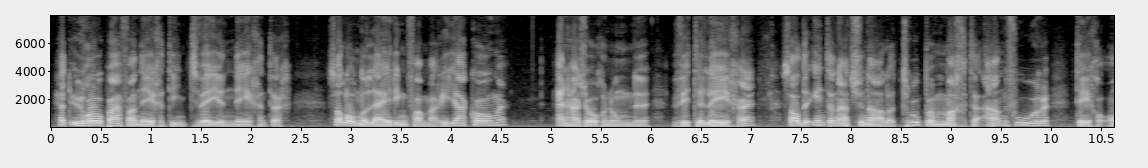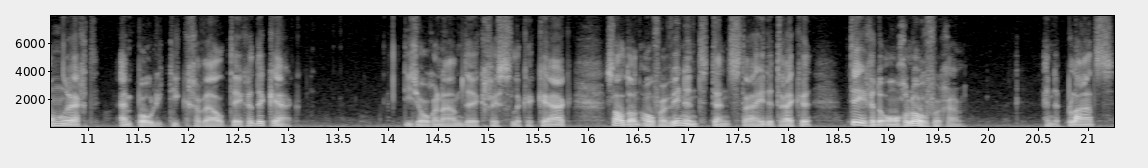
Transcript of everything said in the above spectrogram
Het Europa van 1992 zal onder leiding van Maria komen en haar zogenoemde Witte Leger zal de internationale troepenmachten aanvoeren tegen onrecht en politiek geweld tegen de kerk. Die zogenaamde christelijke kerk zal dan overwinnend ten strijde trekken tegen de ongelovigen. En de plaats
